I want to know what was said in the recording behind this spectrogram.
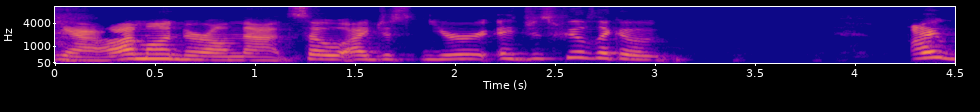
Yeah, I'm under on that. So I just you're it just feels like a I,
